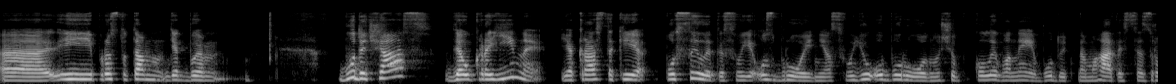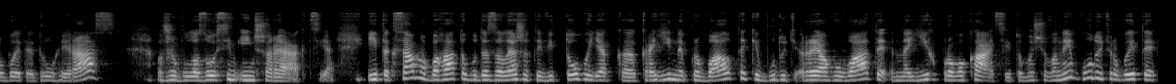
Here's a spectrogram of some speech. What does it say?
Е, і просто там якби буде час для України якраз таки посилити своє озброєння, свою оборону, щоб коли вони будуть намагатися зробити другий раз, вже була зовсім інша реакція. І так само багато буде залежати від того, як е, країни Прибалтики будуть реагувати на їх провокації, тому що вони будуть робити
